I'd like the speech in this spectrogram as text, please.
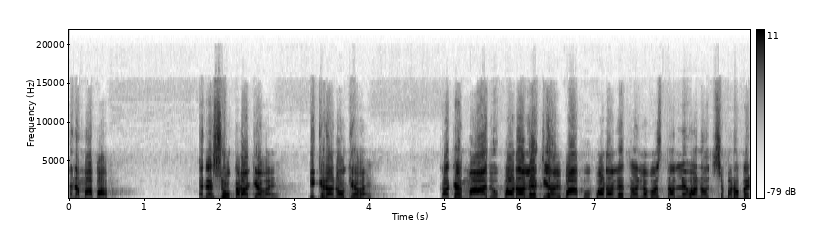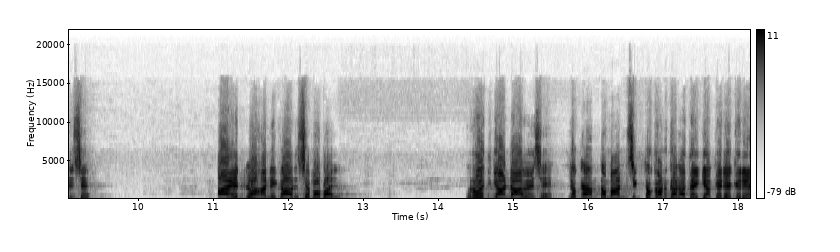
એના મા બાપ. એને છોકરા કહેવાય દીકરા નો કહેવાય. કારણ કે મા જ ઉપાડા લેતી હોય, બાપ ઉપાડા લેતો એટલે વસ્તાર લેવાનો જ છે. બરોબર છે? આ એટલો હાનિકાર છે મોબાઈલ. રોજ ગાંડા આવે છે. જોકે આમ તો માનસિક તો ઘણ ખરા થઈ ગયા ઘરે ઘરે.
